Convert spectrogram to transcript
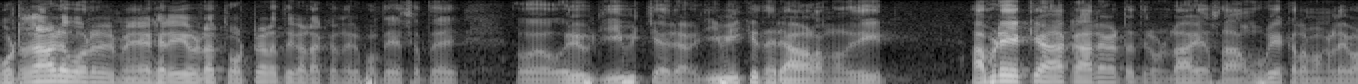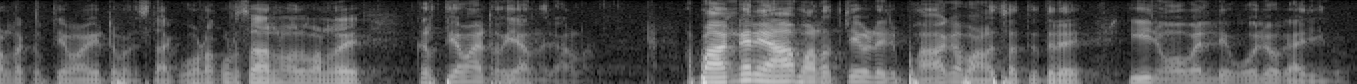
കുട്ടനാട് പോലൊരു മേഖലയുടെ തൊട്ടടുത്ത് കിടക്കുന്ന ഒരു പ്രദേശത്തെ ഒരു ജീവിച്ച ജീവിക്കുന്ന ഒരാളെന്ന നിലയിൽ അവിടെയൊക്കെ ആ കാലഘട്ടത്തിലുണ്ടായ സാമൂഹിക ക്രമങ്ങളെ വളരെ കൃത്യമായിട്ട് മനസ്സിലാക്കും. ഓണക്കുടി സാറിനും അത് വളരെ കൃത്യമായിട്ട് അറിയാവുന്ന ഒരാളാണ്. അപ്പോൾ അങ്ങനെ ആ വളർച്ചയുടെ ഒരു ഭാഗമാണ് സത്യത്തിൽ ഈ നോവലിന്റെ ഓരോ കാര്യങ്ങളും.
